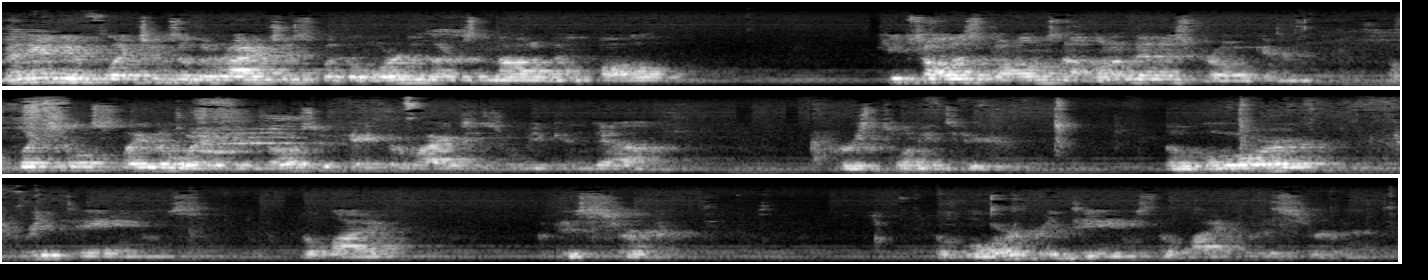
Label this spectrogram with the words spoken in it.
Many are the afflictions of the righteous, but the Lord delivers them out of them all. Keeps all his bones, not one of them is broken. Affliction will slay the wicked, and those who hate the righteous will be condemned. Verse 22 The Lord redeems the life of his servant. The Lord redeems the life of his servant,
